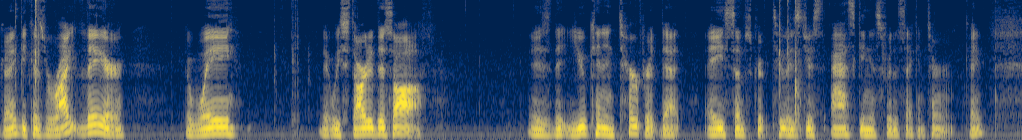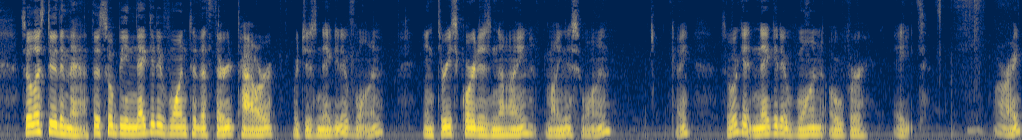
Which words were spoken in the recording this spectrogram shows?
Okay? Because right there, the way that we started this off is that you can interpret that a subscript 2 is just asking us for the second term. Okay, So let's do the math. This will be negative 1 to the third power which is negative 1. And 3 squared is 9 minus 1. Okay, so we'll get negative 1 over 8. All right,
